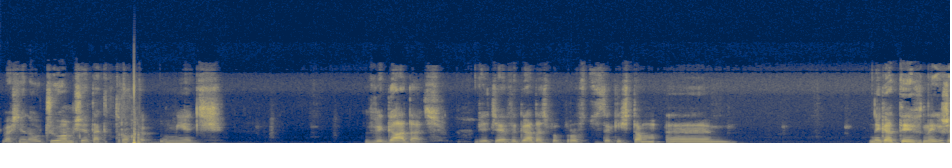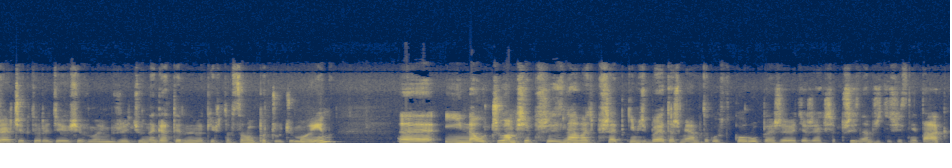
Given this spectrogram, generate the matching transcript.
właśnie nauczyłam się tak trochę umieć wygadać. Wiecie, wygadać po prostu z jakichś tam negatywnych rzeczy, które dzieją się w moim życiu, negatywnym jakimś tam samopoczuciu moim. E, I nauczyłam się przyznawać przed kimś, bo ja też miałam taką skorupę, że wiecie, że jak się przyznam, że coś jest nie tak,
